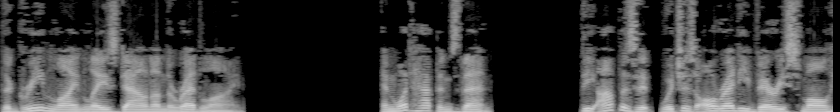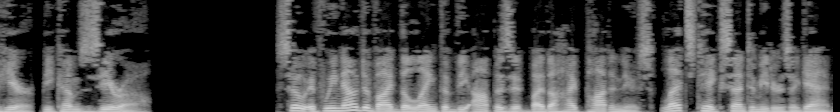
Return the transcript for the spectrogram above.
the green line lays down on the red line. And what happens then? The opposite, which is already very small here, becomes 0. So if we now divide the length of the opposite by the hypotenuse, let's take centimeters again.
